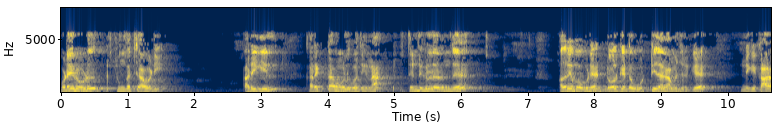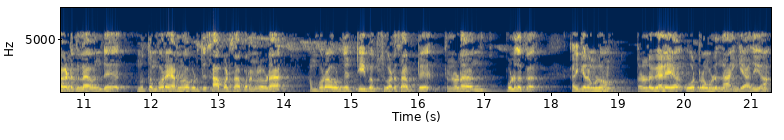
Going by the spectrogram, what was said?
கொடைரோடு சுங்கச்சாவடி. அருகில் கரெக்டாக உங்களுக்கு பார்த்தீங்கன்னா திண்டுக்கல்லேருந்து மதுரை போகக்கூடிய டோல்கேட்டை ஒட்டி தாங்க அமைஞ்சிருக்கு. இன்றைக்கி காலகட்டத்தில் வந்து நூற்றம்பது ரூபா இரநூறுவா கொடுத்து சாப்பாடு சாப்பிட்றவங்களோட ஐம்பது ரூபா கொடுத்து டீ பப்ஸ் வடை சாப்பிட்டு தன்னோட வந்து பொழுத க கழிக்கிறவங்களும் தன்னோட வேலையை ஓட்டுறவங்களும் தான் இங்கே அதிகம்.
